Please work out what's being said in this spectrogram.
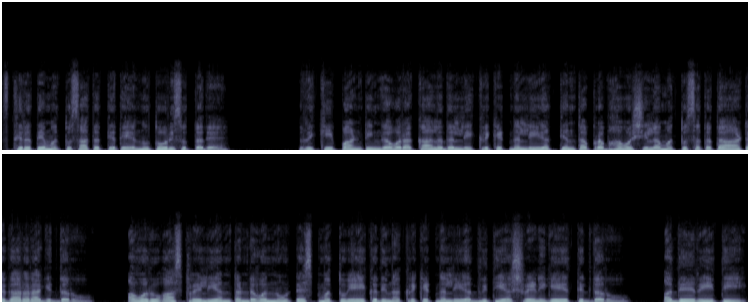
ಸ್ಥಿರತೆ ಮತ್ತು ಸಾತತ್ಯತೆಯನ್ನು ತೋರಿಸುತ್ತದೆ. ರಿಕಿ ಪಾಂಟಿಂಗ್ ಅವರ ಕಾಲದಲ್ಲಿ ಕ್ರಿಕೆಟ್ನಲ್ಲಿ ಅತ್ಯಂತ ಪ್ರಭಾವಶೀಲ ಮತ್ತು ಸತತ ಆಟಗಾರರಾಗಿದ್ದರು. ಅವರು ಆಸ್ಟ್ರೇಲಿಯನ್ ತಂಡವನ್ನು ಟೆಸ್ಟ್ ಮತ್ತು ಏಕದಿನ ಕ್ರಿಕೆಟ್ನಲ್ಲಿ ಅದ್ವಿತೀಯ ಶ್ರೇಣಿಗೆ ಎತ್ತಿದ್ದರು. ಅದೇ ರೀತಿ,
